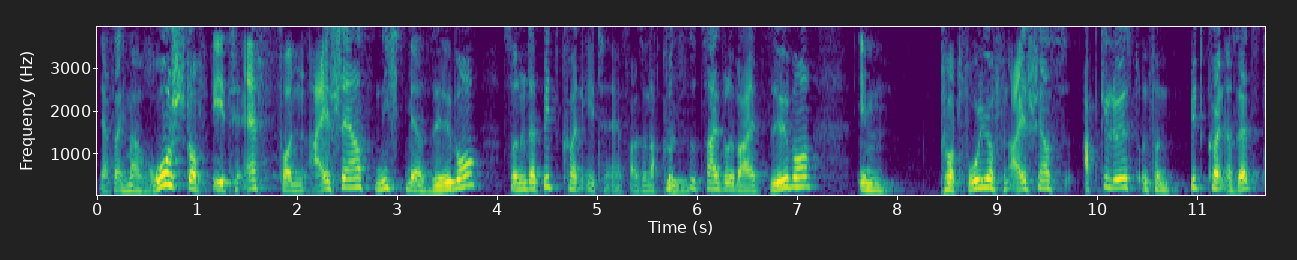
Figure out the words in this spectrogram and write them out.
ja, sag ich mal, Rohstoff-ETF von iShares nicht mehr Silber, sondern der Bitcoin-ETF. Also nach kürzester mhm. Zeit wurde bereits Silber im Portfolio von iShares abgelöst und von Bitcoin ersetzt.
